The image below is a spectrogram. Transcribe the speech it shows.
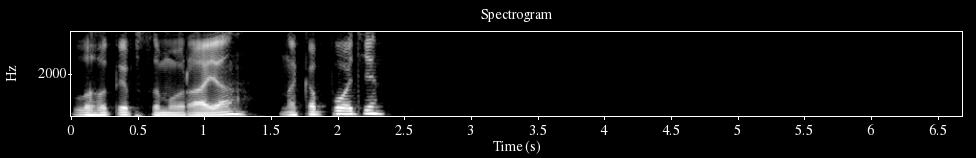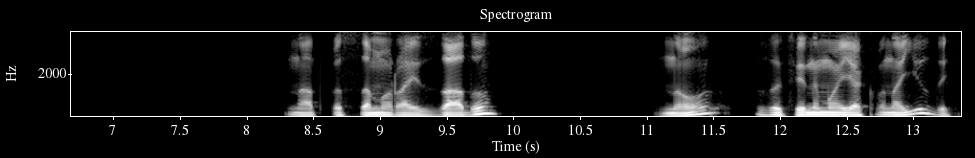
Логотип самурая на капоті. Надпис самурай ззаду. Ну, зацінимо, як вона їздить.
